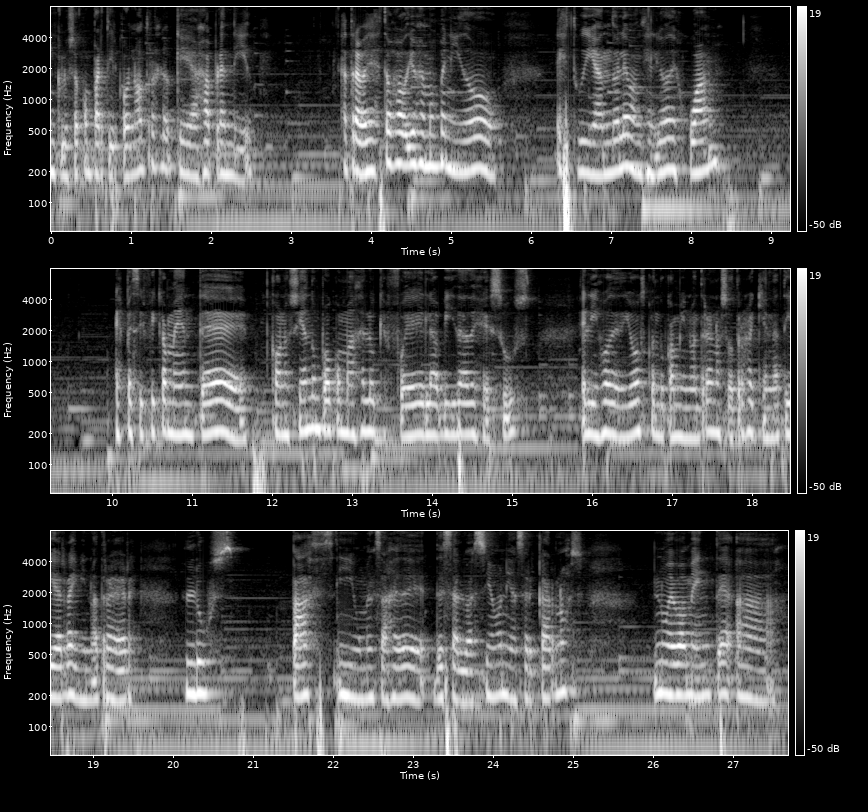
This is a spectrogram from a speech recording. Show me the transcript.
incluso compartir con otros lo que has aprendido. A través de estos audios hemos venido estudiando el Evangelio de Juan, específicamente conociendo un poco más de lo que fue la vida de Jesús, el Hijo de Dios, cuando caminó entre nosotros aquí en la tierra y vino a traer luz, paz y un mensaje de, de salvación y acercarnos nuevamente a,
